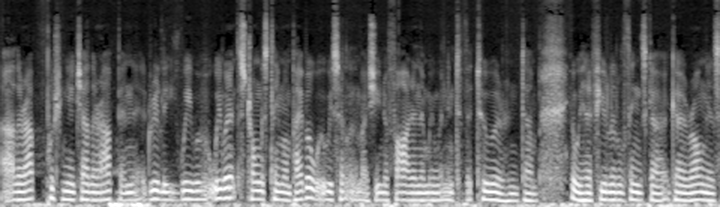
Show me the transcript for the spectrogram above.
other up, pushing each other up, and it really we were we weren't the strongest team on paper. We were certainly the most unified, and then we went into the tour, and um, we had a few little things go go wrong as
